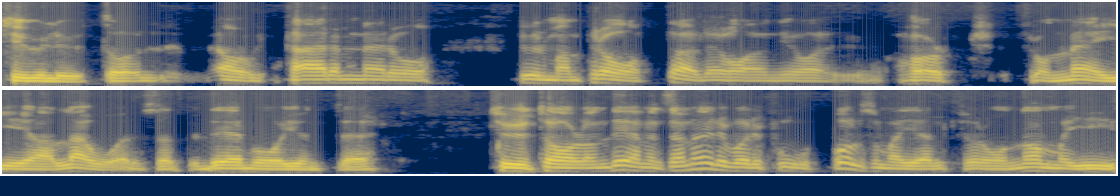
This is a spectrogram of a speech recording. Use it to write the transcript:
kul ut. Och ja, termer och hur man pratar, det har han ju hört från mig i alla år. Så att det var ju inte tu tal om det. Men sen har det varit fotboll som har gällt för honom i,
